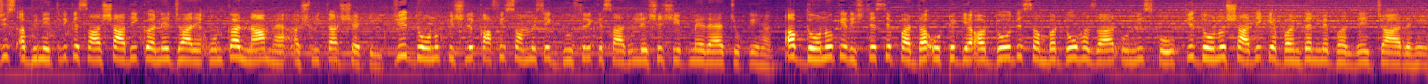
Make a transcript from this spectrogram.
जिस अभिनेत्री के साथ शादी करने जा रहे हैं, उनका नाम है अश्विता शेट्टी। ये दोनों पिछले काफ़ी समय से एक दूसरे के साथ रिलेशनशिप में रह चुके हैं। अब दोनों के रिश्ते से पर्दा उठ गया और 2 दिसंबर 2019 को ये दोनों शादी के बंधन में बंधने जा रहे हैं।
